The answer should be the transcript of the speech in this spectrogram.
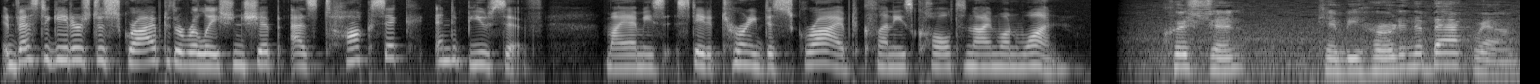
Investigators described the relationship as toxic and abusive. Miami's state attorney described Clenney's call to 911. Christian can be heard in the background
